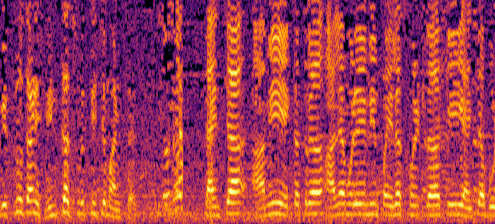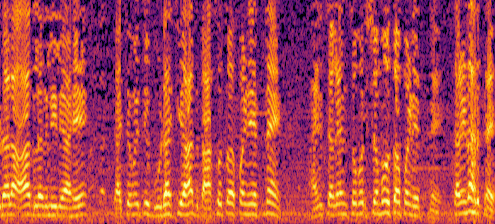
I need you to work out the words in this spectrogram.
विकृत आणि हिंकस वृत्तीची माणसं आहेत. त्यांच्या आम्ही एकत्र आल्यामुळे मी पहिलंच म्हटलं की यांच्या बुडाला आग लागलेली आहे. त्याच्यामुळे ती बुडाची आग दाखवता पण येत नाही आणि सगळ्यांसमोर शमवता पण येत नाही. करणार काय?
